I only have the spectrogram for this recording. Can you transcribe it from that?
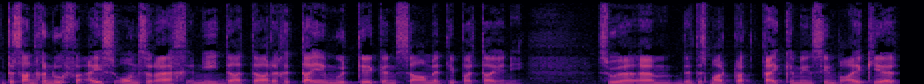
Interessant genoeg vereis ons reg nie dat daar 'n getuie moet teken saam met die partye nie. So ehm um, dit is maar praktyk. Mense sien baie keer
